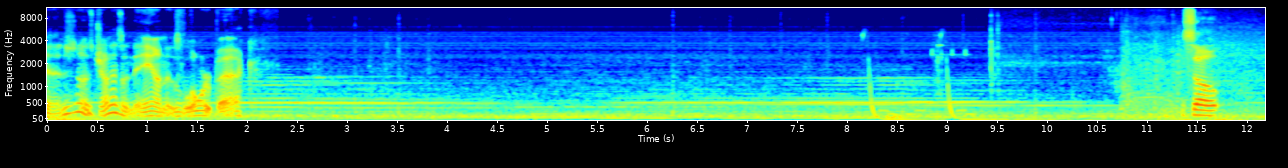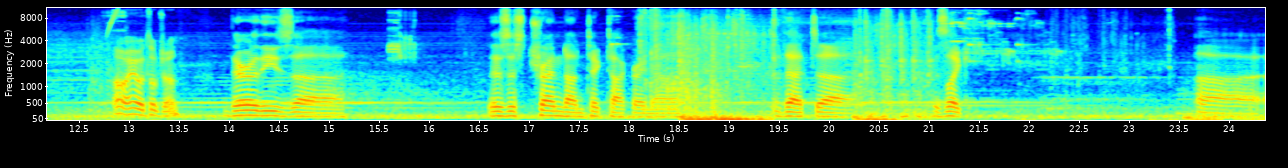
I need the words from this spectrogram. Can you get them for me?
Yeah, I just noticed John has an A on his lower back. So, Oh, hey, what's up, John? there are these, uh, there's this trend on TikTok right now that, uh, is like, uh,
